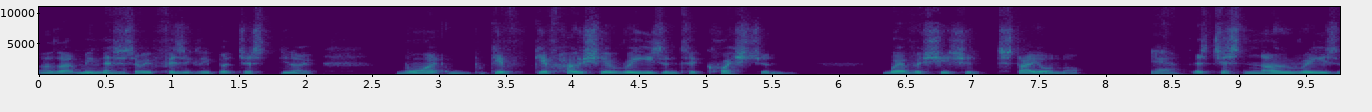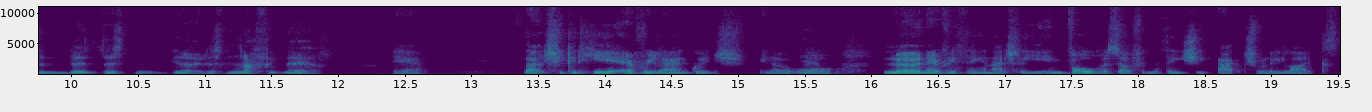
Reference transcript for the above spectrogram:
I don't mean Mhm. necessarily physically, but just you know, why give give Hoshi a reason to question whether she should stay or not. Yeah. There's just no reason. There's, there's you know, there's nothing there. Yeah. Like she could hear every language, you know, Yeah. or learn everything and actually involve herself in the things she actually likes.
